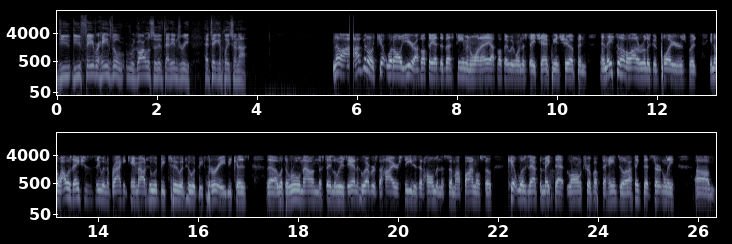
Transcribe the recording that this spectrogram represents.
do you do you favor Haynesville, regardless of if that injury had taken place or not? No, I've been on Kentwood all year. I thought they had the best team in 1A. I thought they would win the state championship, and and they still have a lot of really good players. But you know, I was anxious to see when the bracket came out who would be two and who would be three because uh, with the rule now in the state of Louisiana, whoever's the higher seed is at home in the semifinals. So Kit was gonna have to make that long trip up to Haynesville, and I think that certainly um,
